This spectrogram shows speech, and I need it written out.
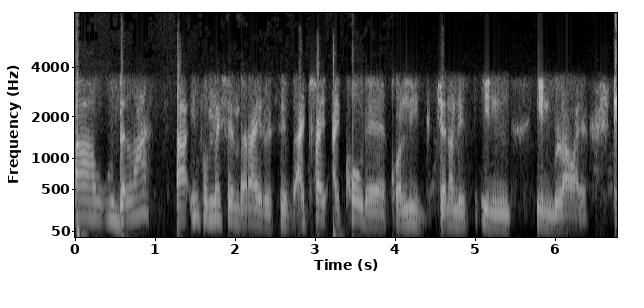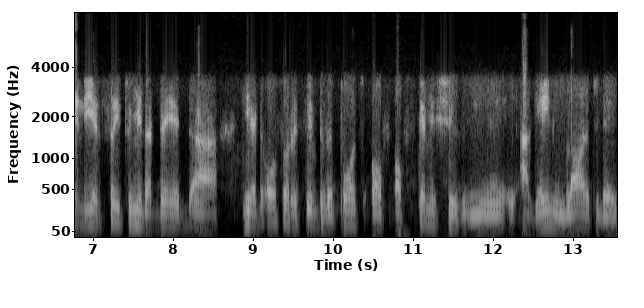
Uh, the last uh, information that I received, I tried. I called a colleague journalist in in Bulawayo, and he had said to me that they had, uh, he had also received reports of of skirmishes in, again in Bulawayo today,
